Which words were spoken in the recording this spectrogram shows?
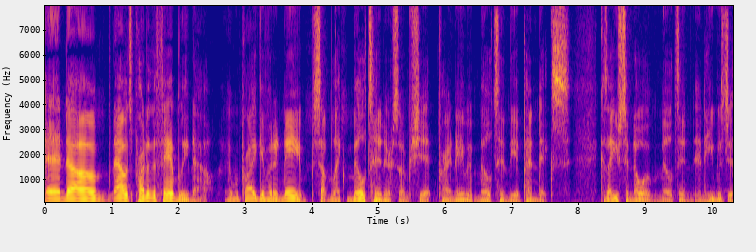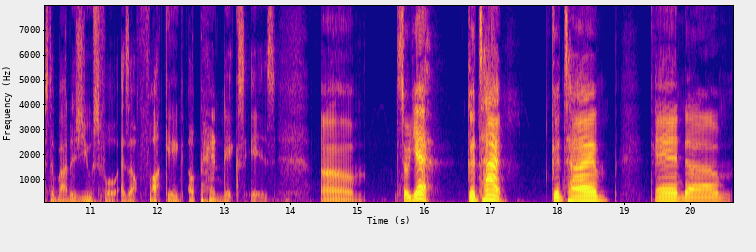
And um, now it's part of the family now and we'll probably give it a name, something like Milton or some shit. Probably name it Milton the Appendix, because I used to know a Milton, and he was just about as useful as a fucking appendix is. Um, so yeah, good time, good time, and um,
